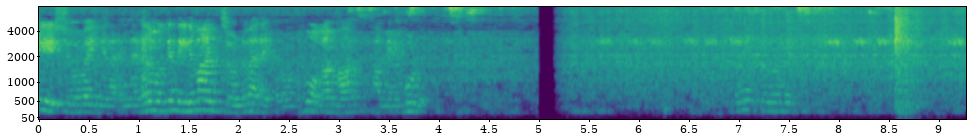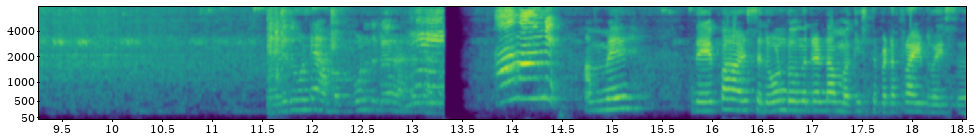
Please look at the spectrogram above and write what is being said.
ദേഷ്യവും ഭയങ്കര. എന്നാലും നമുക്ക് എന്തെങ്കിലും വാങ്ങിച്ചോണ്ട് വരയ്ക്കാം നമുക്ക് പോകാൻ സമയം കൂടും. ഞാനിതുകൊണ്ട് അമ്മയ്ക്ക് കൊടുത്തിട്ട് വരാം അമ്മേ ദേ പാഴ്സൽ കൊണ്ടുവന്നിട്ടുണ്ട് അമ്മയ്ക്ക് ഇഷ്ടപ്പെട്ട ഫ്രൈഡ് റൈസ്.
